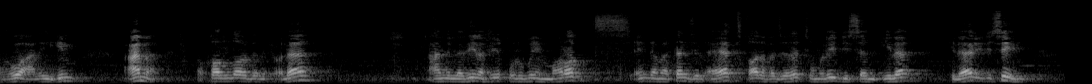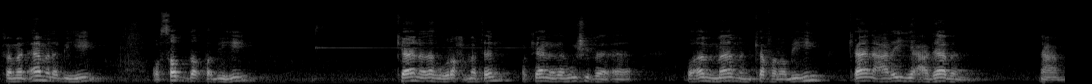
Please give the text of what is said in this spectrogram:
وهو عليهم عمى. وقال الله جل في علاه عن الذين في قلوبهم مرض عندما تنزل آيات قال فزادتهم رجسا إلى إلى رجسهم. فمن آمن به وصدق به كان له رحمة وكان له شفاء. وأما من كفر به كان عليه عذابا. نعم.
